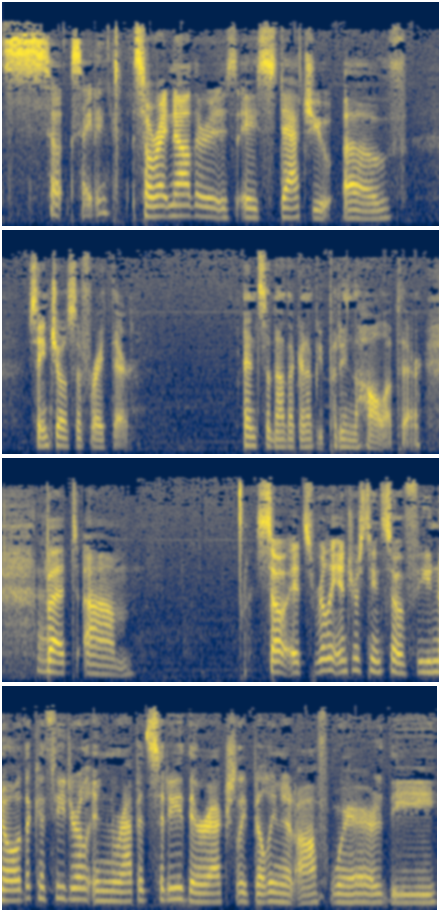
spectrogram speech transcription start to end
So exciting. So, right now, there is a statue of St. Joseph right there. And so now they're going to be putting the hall up there. Okay. But, um, so it's really interesting. So if you know the cathedral in Rapid City, they're actually building it off where the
